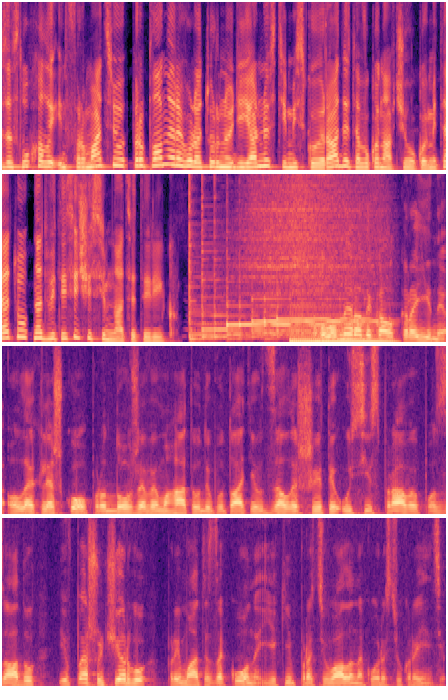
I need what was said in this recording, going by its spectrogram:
заслухали інформацію про плани регуляторної діяльності міської ради та виконавчого комітету на 2017 рік. Головний радикал країни Олег Ляшко продовжує вимагати у депутатів залишити усі справи позаду і в першу чергу приймати закони, які працювали на користь українців.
